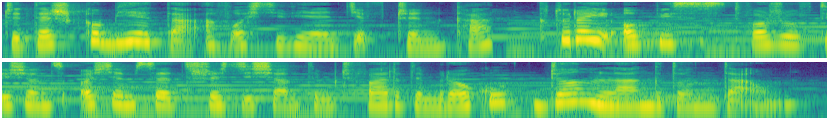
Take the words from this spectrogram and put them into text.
czy też kobieta, a właściwie dziewczynka, której opis stworzył w 1864 roku John Langdon Down.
